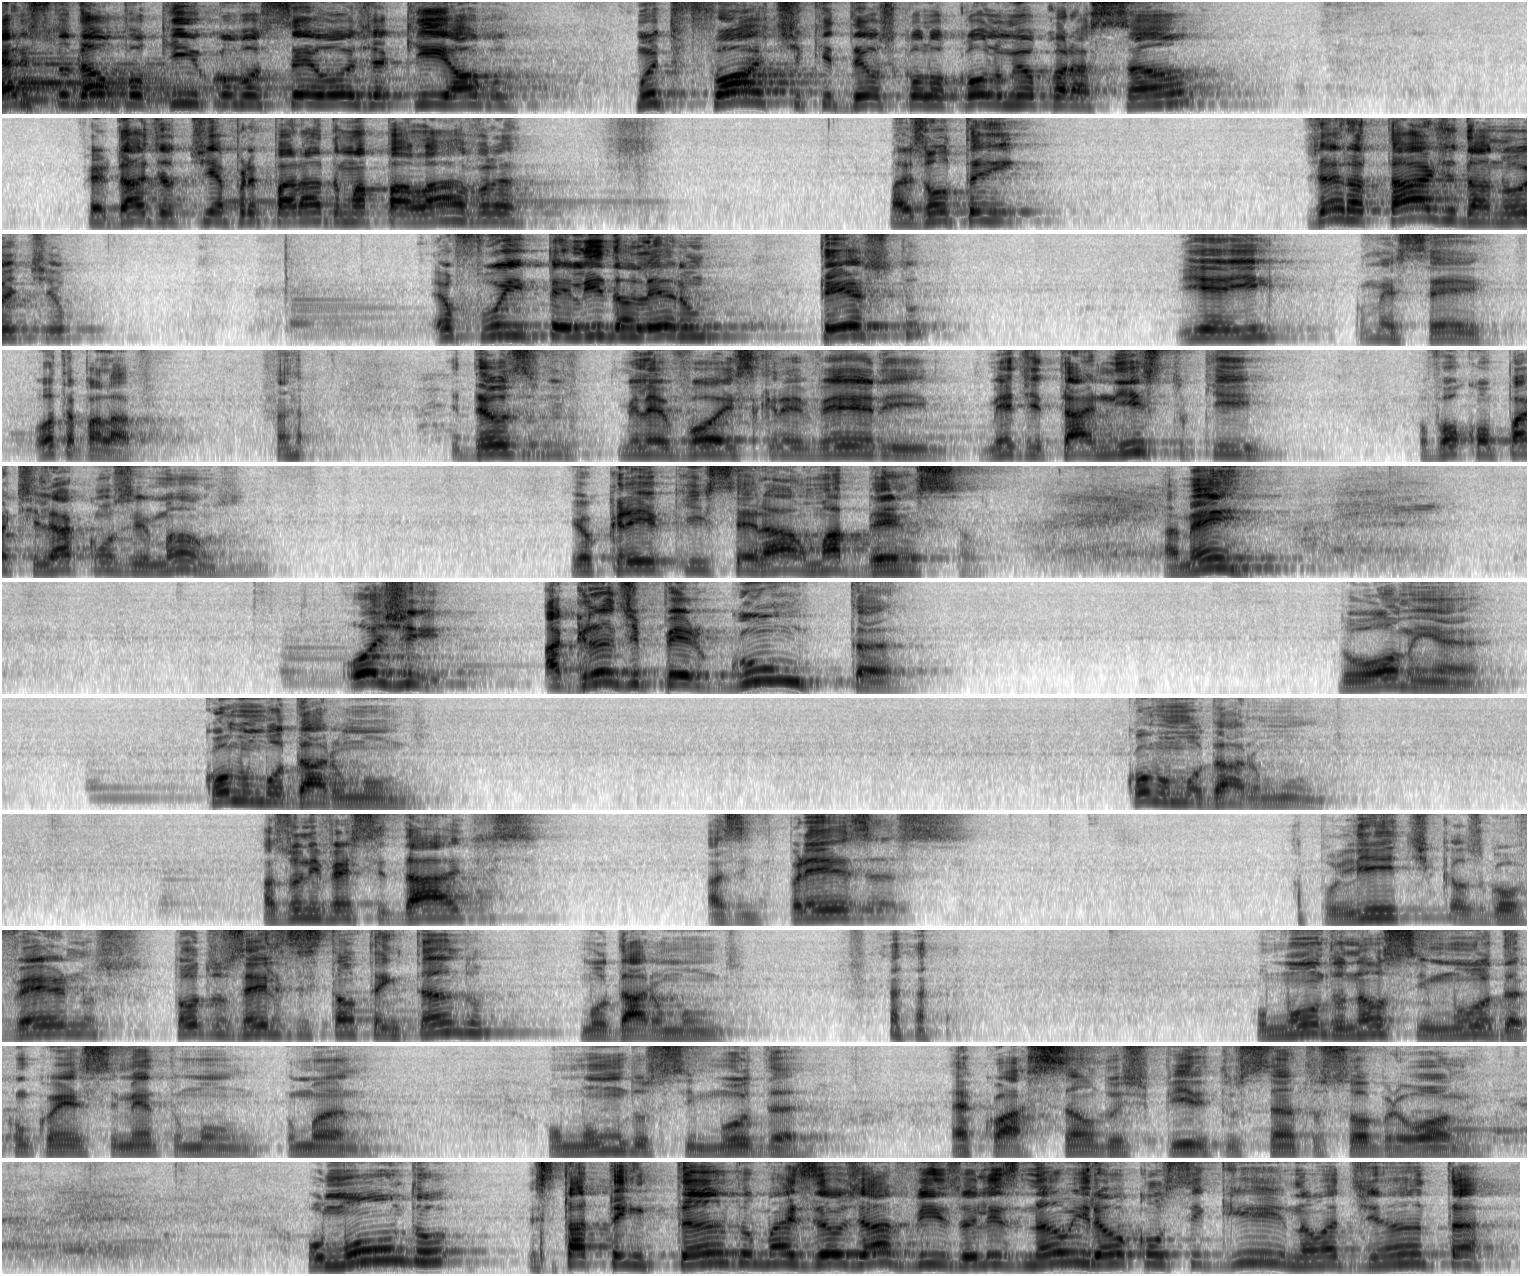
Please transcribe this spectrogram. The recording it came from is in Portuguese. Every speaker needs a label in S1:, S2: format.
S1: Quero estudar um pouquinho com você hoje aqui algo muito forte que Deus colocou no meu coração. Verdade, eu tinha preparado uma palavra, mas ontem já era tarde da noite. Eu, eu fui impelido a ler um texto e aí comecei outra palavra. E Deus me levou a escrever e meditar nisto que vou compartilhar com os irmãos. Eu creio que será uma bênção. Amém? Amém? Hoje, a grande pergunta do homem é: como mudar o mundo? Como mudar o mundo? As universidades, as empresas, política, os governos, todos eles estão tentando mudar o mundo. o mundo não se muda com conhecimento humano. O mundo se muda é com a ação do Espírito Santo sobre o homem. O mundo está tentando, mas eu já aviso, eles não irão conseguir, não adianta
